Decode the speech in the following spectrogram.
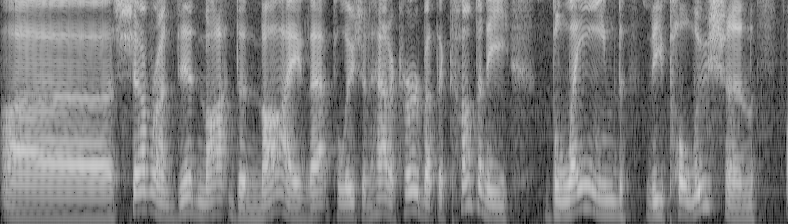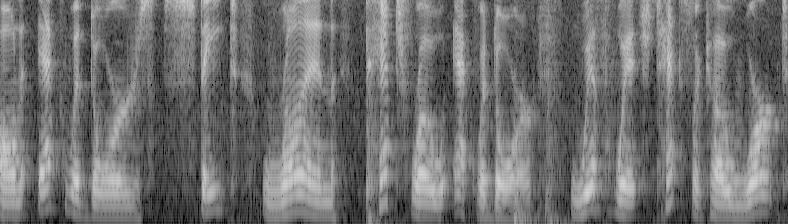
Uh, Chevron did not deny that pollution had occurred, but the company blamed the pollution on Ecuador's state run Petroecuador, with which Texaco worked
